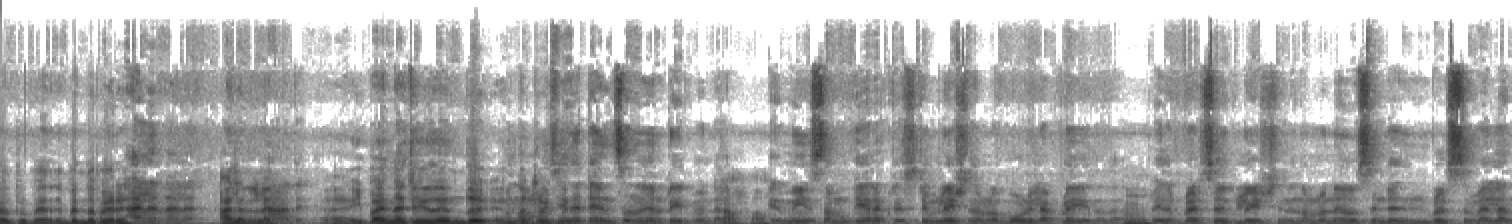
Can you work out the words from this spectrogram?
ഡോക്ടർ ഇപ്പൊ എന്താ പേര്? അല്ല? അല്ല അല്ലല്ലേ ഇപ്പൊ എന്നാ ചെയ്തത്? എന്ത് എന്ത് ടെൻസ് എന്ന ട്രീറ്റ്മെന്റ് മീൻസ് നമുക്ക് ഇലക്ട്രിക് സ്റ്റിമുലേഷൻ നമ്മുടെ ബോഡിയിൽ അപ്ലൈ ചെയ്യുന്നത്. അപ്പൊ ഇത് ബ്ലഡ് സർക്കുലേഷൻ നമ്മുടെ നെർവ്സിന്റെ ഇമ്പൾസും എല്ലാം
